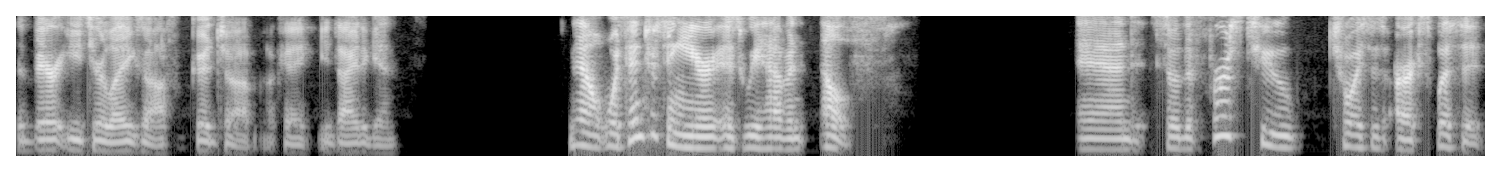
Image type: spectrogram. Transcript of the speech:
the bear eats your legs off. Good job. Okay, you died again. Now, what's interesting here is we have an else. And so the first two choices are explicit.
